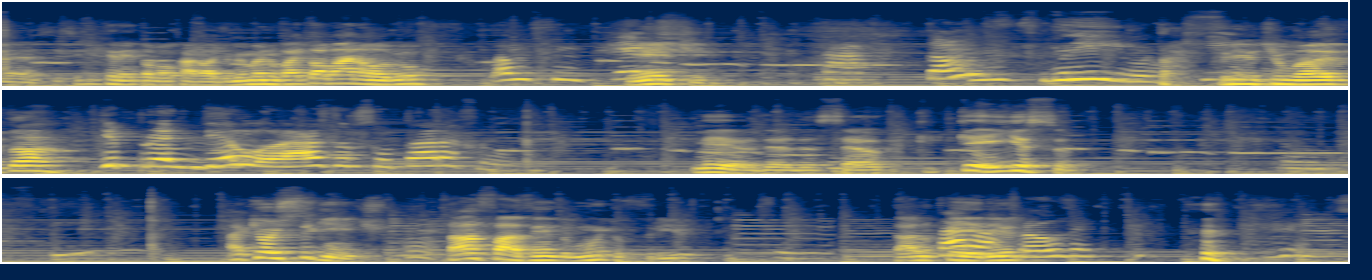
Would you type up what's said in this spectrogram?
É, vocês ficam querendo tomar o canal de mim, mas não vai tomar não, viu? Vamos sim. Gente, Tá tão frio tá frio demais, tá? que prendeu o Lázaro soltar a fruta. Meu Deus do céu, que que é isso? Aqui hoje é o seguinte, tá fazendo muito frio. Tá no Tá período, Frozen.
